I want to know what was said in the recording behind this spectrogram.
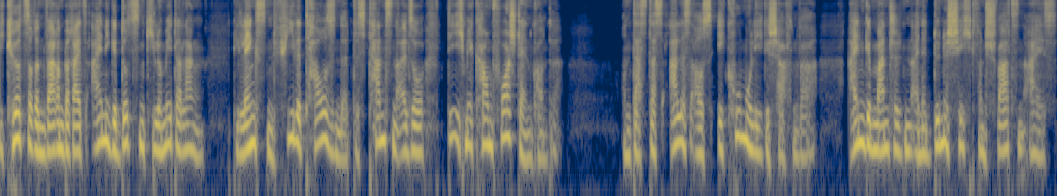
Die kürzeren waren bereits einige Dutzend Kilometer lang, die längsten viele Tausende, Distanzen also, die ich mir kaum vorstellen konnte. Und dass das alles aus Ekumuli geschaffen war, eingemantelt in eine dünne Schicht von schwarzem Eis,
